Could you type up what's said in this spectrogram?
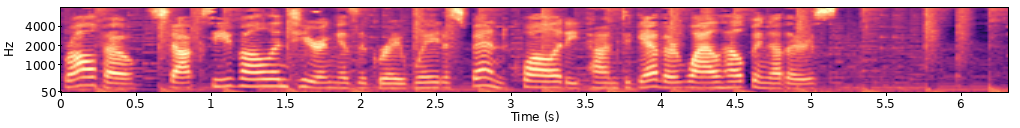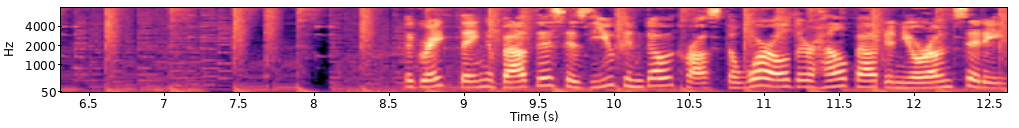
Rolfo, Stocksy volunteering is a great way to spend quality time together while helping others. The great thing about this is you can go across the world or help out in your own city.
